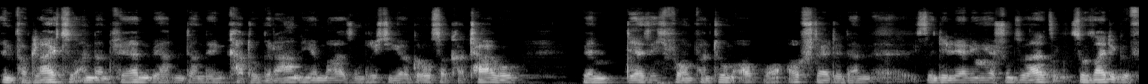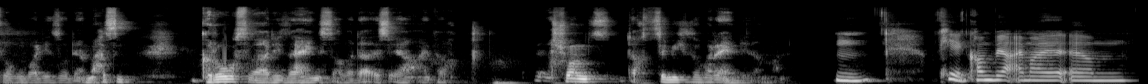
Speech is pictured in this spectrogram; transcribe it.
im Vergleich zu anderen Pferden, wir hatten dann den Katogran hier mal, so ein richtiger großer Karthago, wenn der sich vor dem Phantom auf, aufstellte, dann äh, sind die Lehrlinge ja schon zur, zur Seite geflogen, weil die so dermaßen groß war, dieser Hengst. Aber da ist er einfach schon doch ziemlich souverän, dieser Mann. Hm. Okay, kommen wir einmal ähm,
